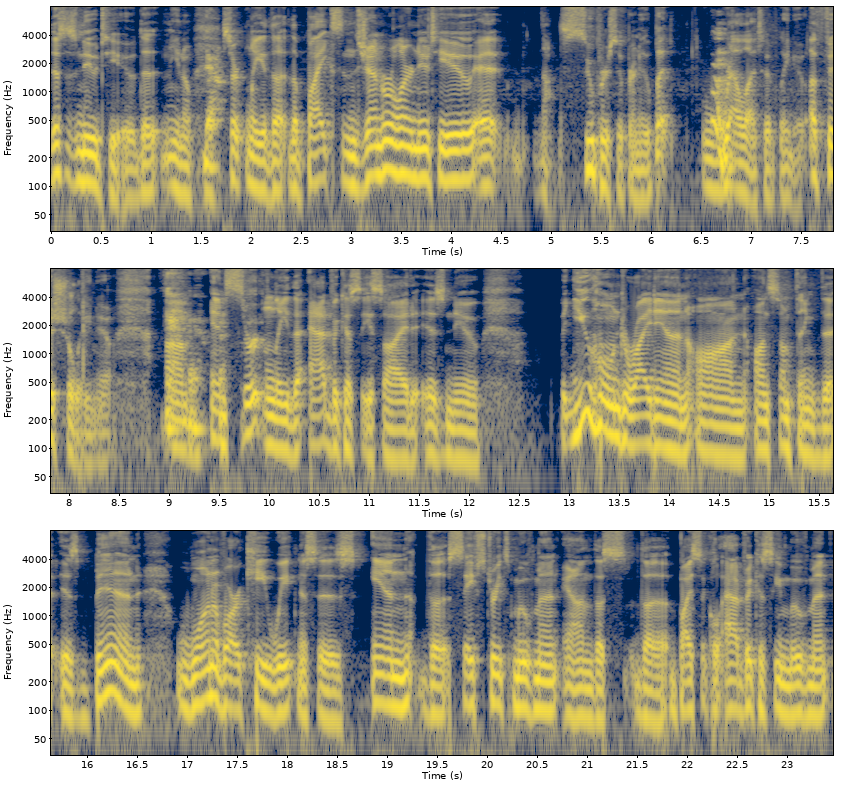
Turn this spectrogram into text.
this is new to you the you know yeah. certainly the the bikes in general are new to you it, not super super new but hmm. relatively new officially new um, and certainly the advocacy side is new but you honed right in on on something that has been one of our key weaknesses in the safe streets movement and the the bicycle advocacy movement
